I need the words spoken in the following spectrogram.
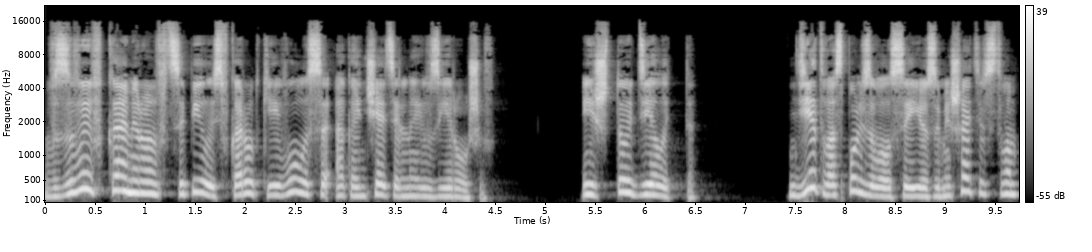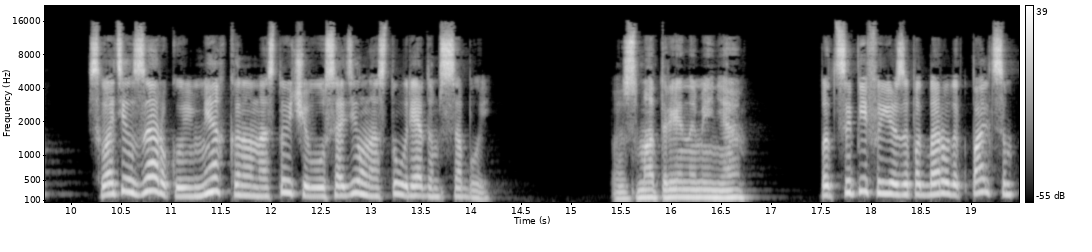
Взвыв, Камерон вцепилась в короткие волосы, окончательно их взъерошив. И что делать-то? Дед воспользовался ее замешательством, схватил за руку и мягко, но настойчиво усадил на стул рядом с собой. «Посмотри на меня». Подцепив ее за подбородок пальцем,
